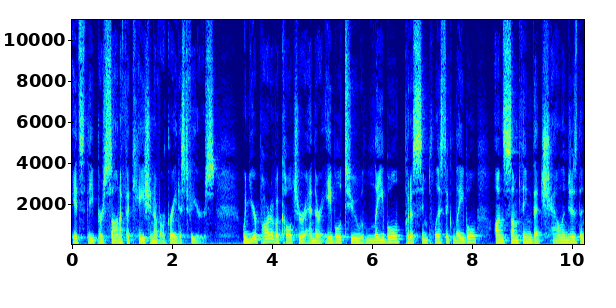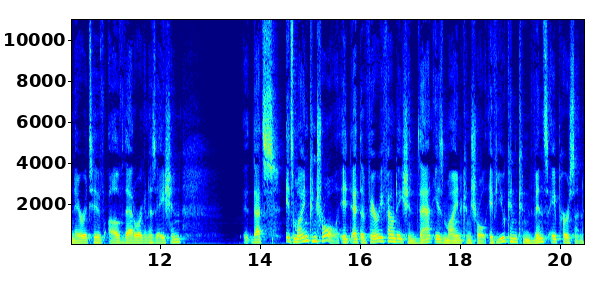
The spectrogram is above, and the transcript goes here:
It's the personification of our greatest fears. When you're part of a culture and they're able to label, put a simplistic label on something that challenges the narrative of that organization, that's it's mind control it, at the very foundation that is mind control if you can convince a person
